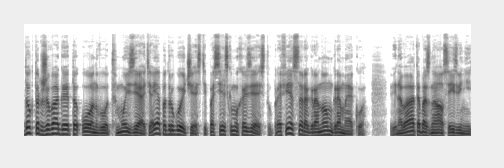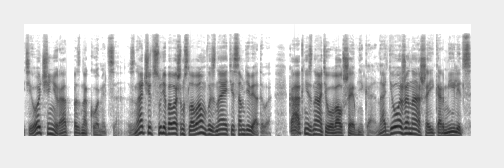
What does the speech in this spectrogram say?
доктор Живаго — это он, вот, мой зять, а я по другой части, по сельскому хозяйству, профессор, агроном Громеко. «Виноват, обознался, извините. Очень рад познакомиться. Значит, судя по вашим словам, вы знаете сам девятого. Как не знать его волшебника? Надежа наша и кормилец.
